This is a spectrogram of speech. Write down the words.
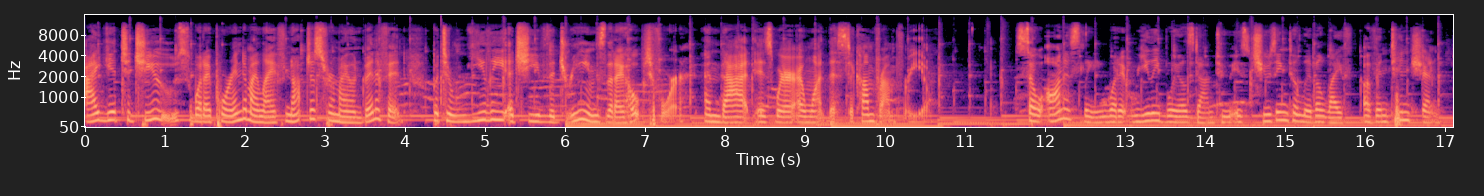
I get to choose what I pour into my life, not just for my own benefit, but to really achieve the dreams that I hoped for. And that is where I want this to come from for you. So, honestly, what it really boils down to is choosing to live a life of intention.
